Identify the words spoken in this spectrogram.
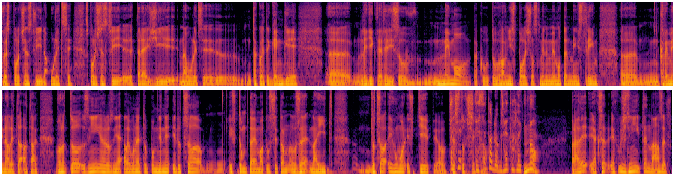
ve společenství na ulici. Společenství, eh, které žijí na ulici. Takové ty gengy, lidi, kteří jsou mimo takovou tu hlavní společnost, mimo ten mainstream, kriminalita a tak. Ono to zní hrozně, ale ono je to poměrně i docela, i v tom tématu si tam lze najít docela i humor, i vtip, jo, přes to všechno. se to dobře, tahle kniha? No, právě jak, se, jak už zní ten název,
